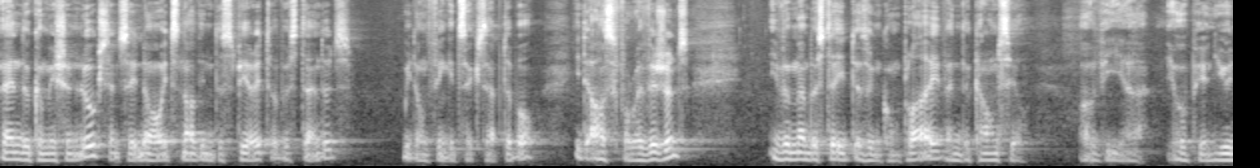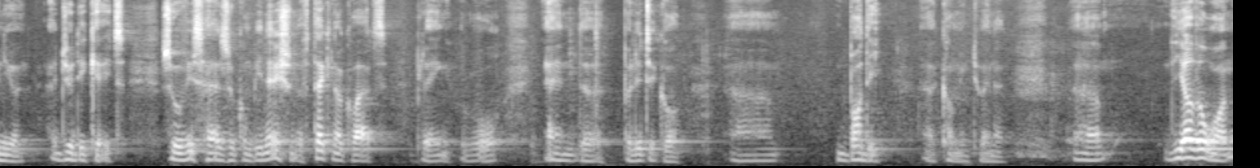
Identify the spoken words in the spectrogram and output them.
Then the commission looks and say, no, it's not in the spirit of the standards. We don't think it's acceptable. It asks for revisions. If a member state doesn't comply, then the Council of the uh, European Union adjudicates. So this has a combination of technocrats playing a role and the political um, body uh, coming to an end. Um, the other one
